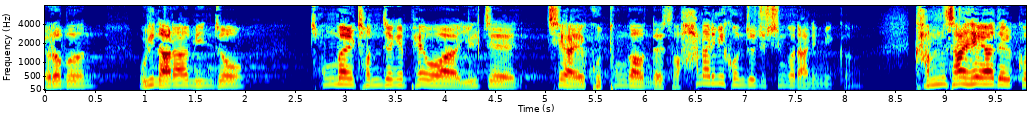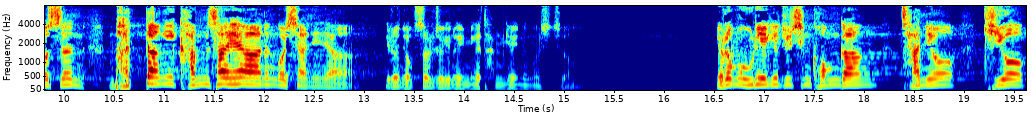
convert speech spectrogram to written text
여러분, 우리나라 민족 정말 전쟁의 폐허와 일제 치하의 고통 가운데서 하나님이 건져주신 것 아닙니까? 감사해야 될 것은 마땅히 감사해야 하는 것이 아니냐. 이런 역설적인 의미가 담겨 있는 것이죠. 여러분, 우리에게 주신 건강, 자녀, 기업,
